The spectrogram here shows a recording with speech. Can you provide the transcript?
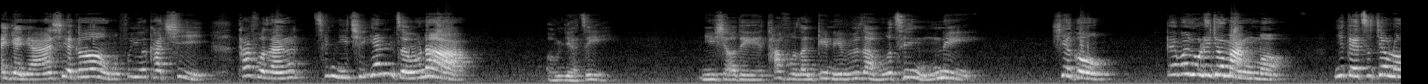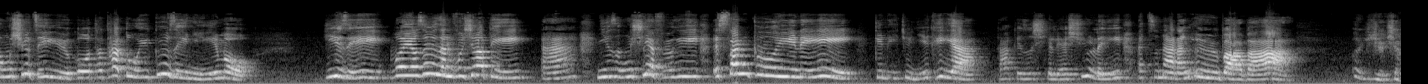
哎呀呀，谢公，不要客气，他夫人请你去演奏呢。哦娘子，你晓得他夫人给你为什么请你？谢公，该不有你叫忙么？你这次叫龙雪这有个他他多一个人你么？现在我要是人不晓得啊，你是我媳妇的三姑爷呢，给你就你去呀，大概是写了血泪，只哪能二爸爸？哎呀呀！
